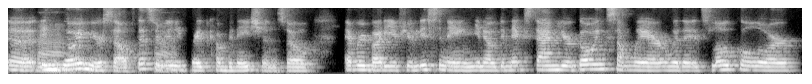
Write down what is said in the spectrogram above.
uh, mm. enjoying yourself? That's a mm. really great combination. So everybody if you're listening you know the next time you're going somewhere whether it's local or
